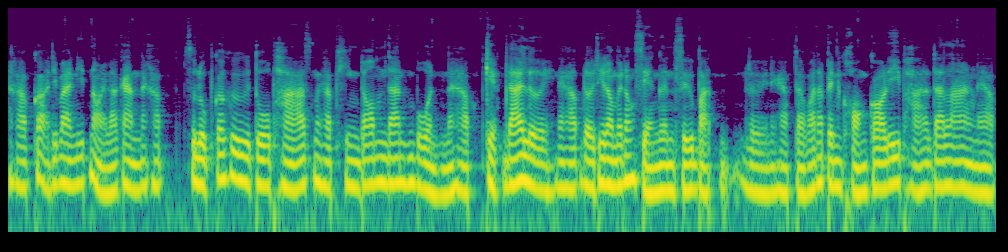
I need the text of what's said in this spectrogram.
นะครับก็อธิบายนิดหน่อยแล้วกันนะครับ สรุปก็คือตัว Pass นะครับ Kingdom ด้านบนนะครับ เก็บได้เลยนะครับ โดยที่เราไม่ต้องเสียเงินซื้อบัตรเลยนะครับ แต่ว่าถ้าเป็นของ Glory Pass ด้านล่างนะครับ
